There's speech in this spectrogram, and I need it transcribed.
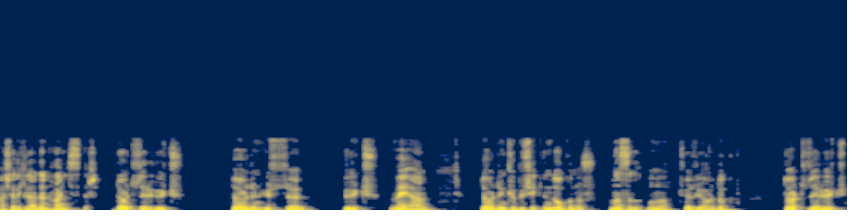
aşağıdakilerden hangisidir? 4 üzeri 3, 4'ün üssü 3 veya 4'ün küpü şeklinde okunur. Nasıl bunu çözüyorduk? 4 üzeri 3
